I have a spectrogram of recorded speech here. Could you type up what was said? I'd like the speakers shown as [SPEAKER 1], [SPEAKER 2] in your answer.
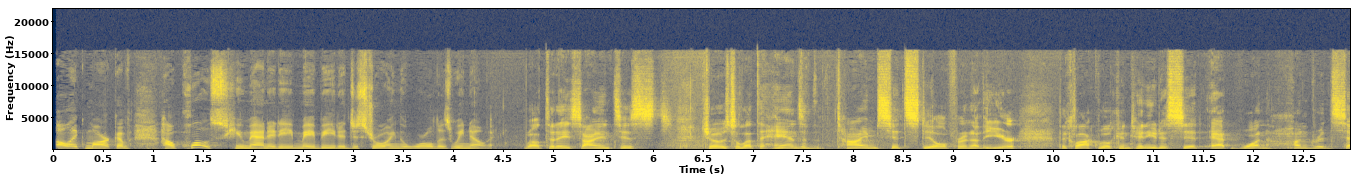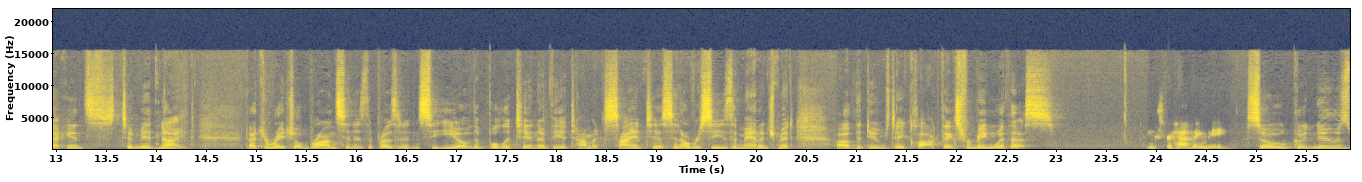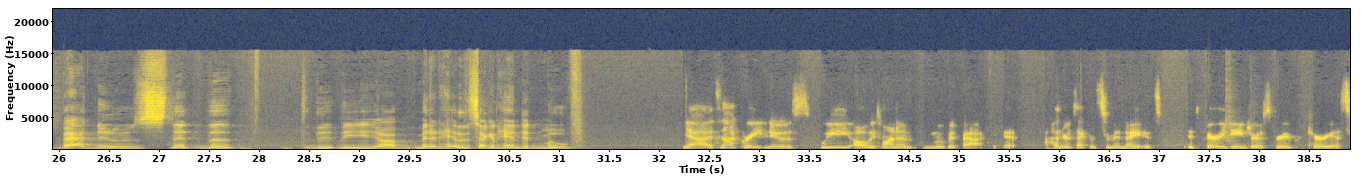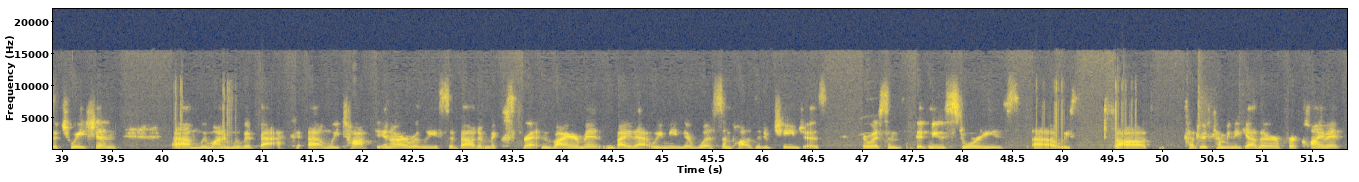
[SPEAKER 1] symbolic mark of how close humanity may be to destroying the world as we know it.
[SPEAKER 2] Well, today scientists chose to let the hands of the time sit still for another year. The clock will continue to sit at 100 seconds to midnight. Dr. Rachel Bronson is the president and CEO of the Bulletin of the Atomic Scientists and oversees the management of the Doomsday Clock. Thanks for being with us.
[SPEAKER 3] Thanks for having me.
[SPEAKER 2] So, good news, bad news that the the the uh, minute the second hand didn't move.
[SPEAKER 3] Yeah, it's not great news. We always want to move it back. 100 seconds to midnight. It's it's very dangerous, very precarious situation. Um, we want to move it back. Um, we talked in our release about a mixed threat environment, and by that we mean there was some positive changes. There was some good news stories. Uh, we saw countries coming together for climate.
